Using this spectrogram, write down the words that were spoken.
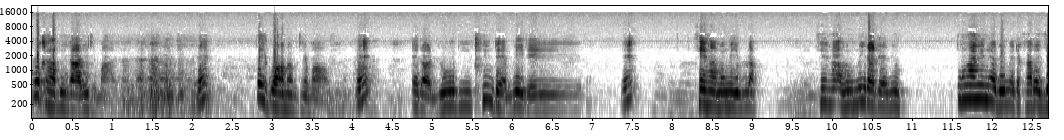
ဘုခါပင်ကာလေးထင်ပါလေဟင်တိတ်กว่าမှမထင်ပါဘူးဟင် အဲ့တော့လူဒီခင်းတယ်မိတယ်ဟင်ဆင်ဟာမမေ့ဘူးလားဆင်ဟာအလုံးမေ့တတ်တယ်မျိုးတွားရင်းနဲ့ပြင်မဲ့တခါတည်းရ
